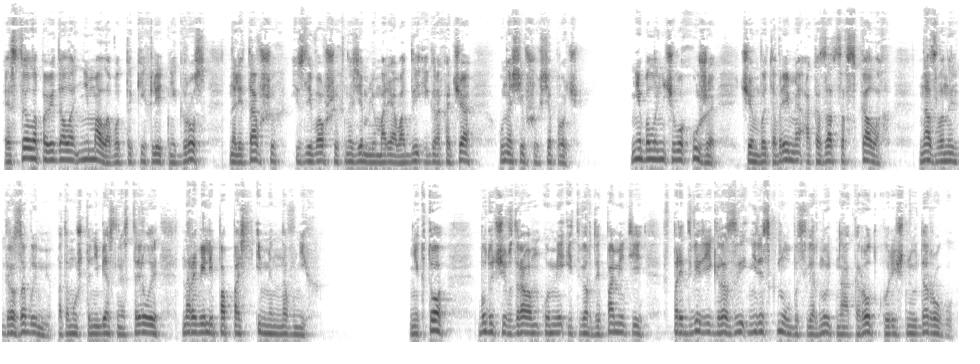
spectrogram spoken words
Эстелла повидала немало вот таких летних гроз, налетавших, изливавших на землю моря воды и грохоча, уносившихся прочь. Не было ничего хуже, чем в это время оказаться в скалах, названных грозовыми, потому что небесные стрелы норовили попасть именно в них. Никто, будучи в здравом уме и твердой памяти, в преддверии грозы не рискнул бы свернуть на короткую речную дорогу,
